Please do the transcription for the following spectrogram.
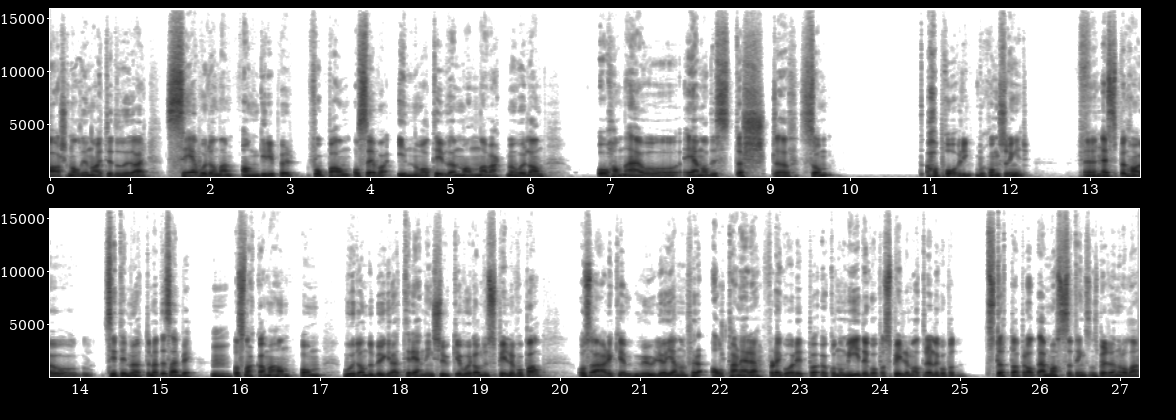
Arsenal, United og de der, se hvordan de angriper fotballen, og se hva innovativ den mannen har vært med Hvorland. Og han er jo en av de største som har påvirkning på Kongsvinger. Mm. Espen har jo sittet i møte med De Serbi og snakka med han om hvordan du bygger ei treningsuke, hvordan du spiller fotball. Og så er det ikke mulig å gjennomføre alt her nede, for det går litt på økonomi, det går på spillemateriell, det går på støtteapparat. Det er masse ting som spiller en rolle.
